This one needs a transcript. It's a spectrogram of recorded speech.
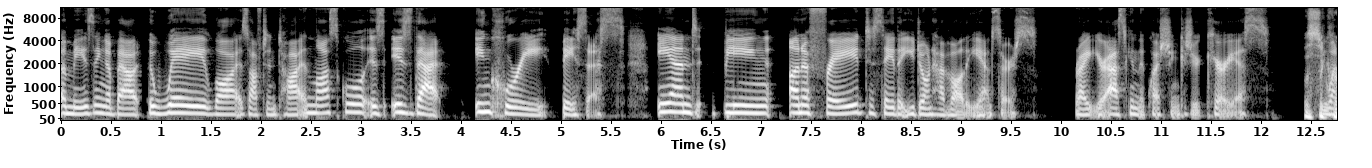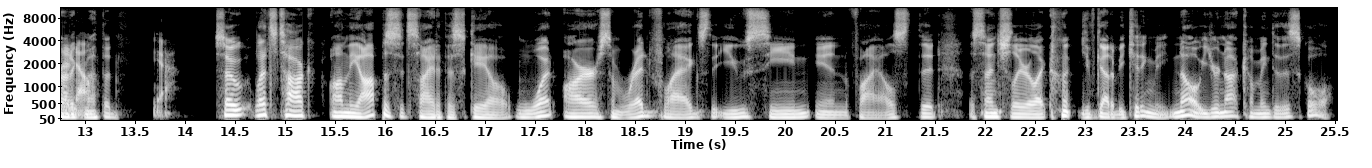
amazing about the way law is often taught in law school is is that inquiry basis and being unafraid to say that you don't have all the answers right you're asking the question because you're curious The Socratic method. yeah So let's talk on the opposite side of the scale. What are some red flags that you've seen in files that essentially are like, you've got to be kidding me? No, you're not coming to this school.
